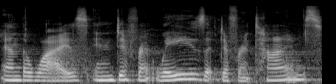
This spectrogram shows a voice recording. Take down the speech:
and the wise in different ways at different times.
